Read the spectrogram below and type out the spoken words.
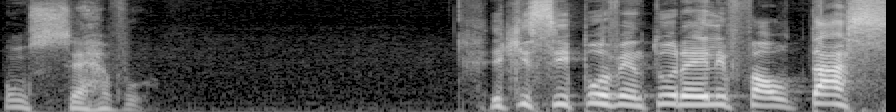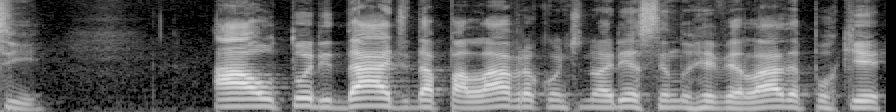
um servo. E que se porventura ele faltasse, a autoridade da palavra continuaria sendo revelada, porque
